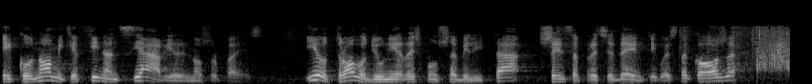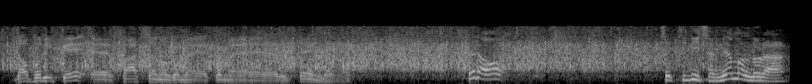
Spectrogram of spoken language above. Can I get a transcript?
economica e finanziaria del nostro Paese. Io trovo di un'irresponsabilità senza precedenti questa cosa, dopodiché eh, facciano come, come ritengono. Però c'è chi dice andiamo allora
